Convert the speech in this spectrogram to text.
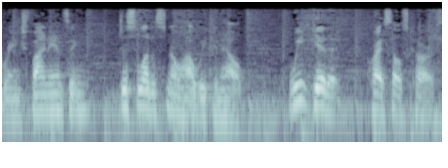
arrange financing. Just let us know how we can help. We get it. Price House cars.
